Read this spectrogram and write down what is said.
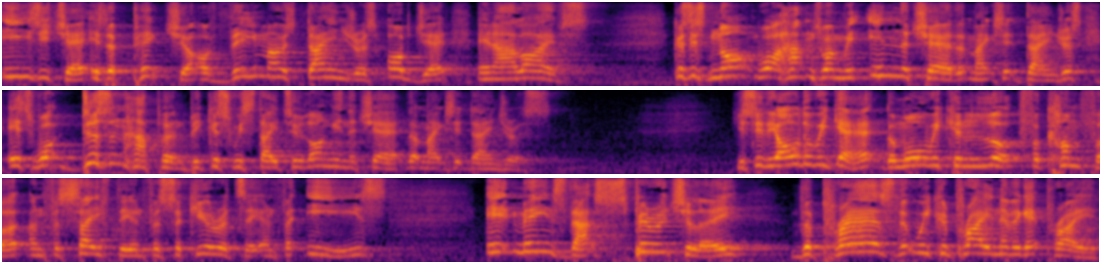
easy chair is a picture of the most dangerous object in our lives. Because it's not what happens when we're in the chair that makes it dangerous, it's what doesn't happen because we stay too long in the chair that makes it dangerous. You see, the older we get, the more we can look for comfort and for safety and for security and for ease it means that spiritually, the prayers that we could pray never get prayed.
